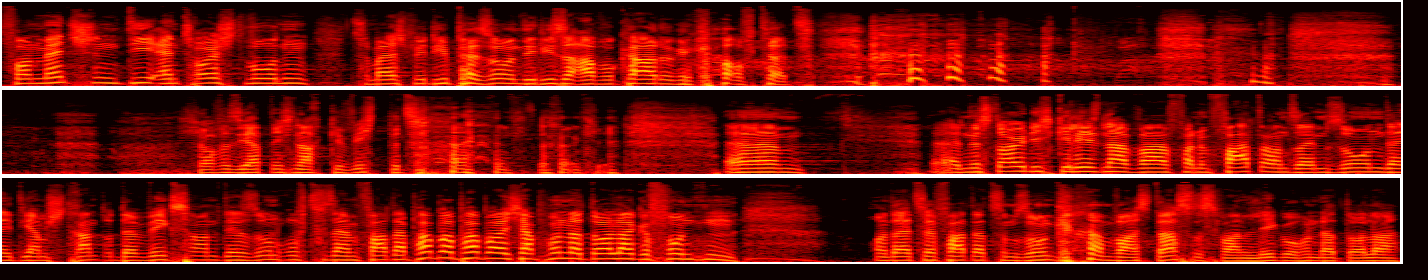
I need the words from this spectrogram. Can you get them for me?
von Menschen, die enttäuscht wurden. Zum Beispiel die Person, die diese Avocado gekauft hat. ich hoffe, sie hat nicht nach Gewicht bezahlt. okay. ähm, eine Story, die ich gelesen habe, war von einem Vater und seinem Sohn, die, am Strand unterwegs waren. Der Sohn ruft zu seinem Vater: Papa, Papa, ich habe 100 Dollar gefunden. Und als der Vater zum Sohn kam, war es das. Es waren Lego 100 Dollar.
